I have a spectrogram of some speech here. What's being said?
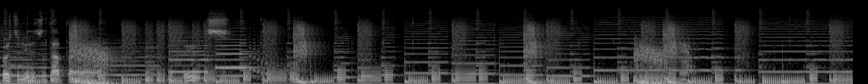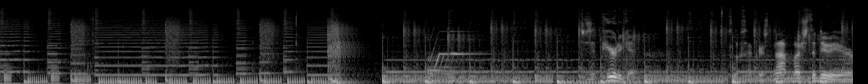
Supposed to do this without the, the boots. Disappeared again. Looks like there's not much to do here.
